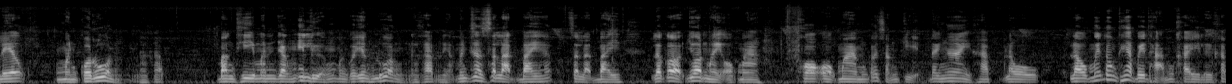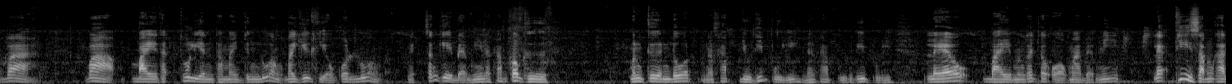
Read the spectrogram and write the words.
แล้วมันก็ร่วงนะครับ บางทีมันยังไม่เหลืองมันก็ยังร่วงนะครับเนี่ยมันจะสลัดใบครับสลัดใบแล้วก็ยอดใหม่ออกมา พอออกมามันก็สังเกตได้ง่ายครับ เราเราไม่ต้องแทบไปถามใครเลยครับว่าว่าใบทุเรียนทำไมจึงร่วงใบเขียวๆก็ร่วงเนี่ยสังเกตแบบนี้นะครับก็คือมันเกินโดสนะครับอยู่ที่ปุ๋ยนะครับอยู่ที่ปุ๋ย แล้วใบมันก็จะออกมาแบบนี้ และที่สำคัญ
